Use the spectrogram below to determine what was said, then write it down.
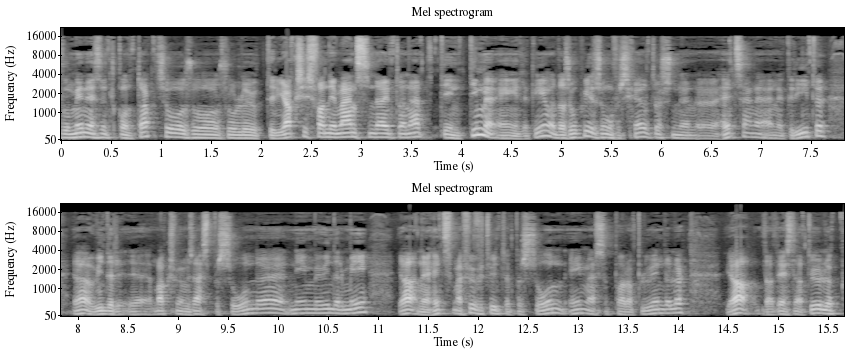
Voor mij is het contact zo, zo, zo leuk. De reacties van die mensen uit dan net, het intieme eigenlijk. Hè? Want dat is ook weer zo'n verschil tussen een uh, hits en, en een creator. Ja, wie er, uh, maximum zes personen uh, nemen we er mee. Ja, een hits met 25 personen, hè, met zijn paraplu in de lucht. Ja, dat is natuurlijk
